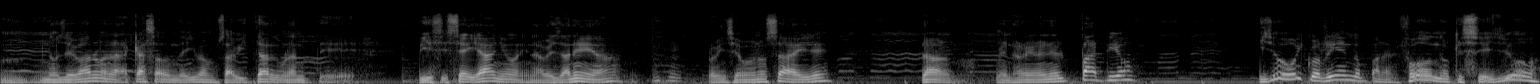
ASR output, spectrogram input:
mm, nos llevaron a la casa donde íbamos a habitar durante 16 años, en Avellaneda, provincia de Buenos Aires, claro, me largan en el patio y yo voy corriendo para el fondo, qué sé yo,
